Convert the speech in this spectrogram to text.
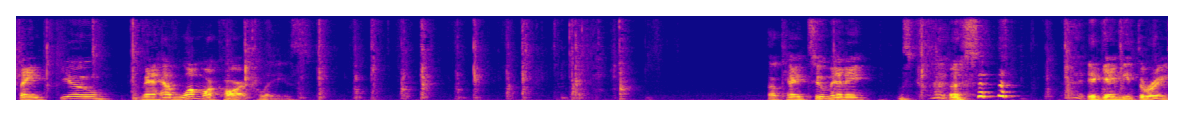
Thank you. May I have one more card, please? Okay, too many. it gave me three.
